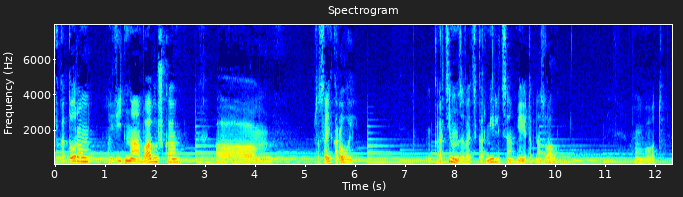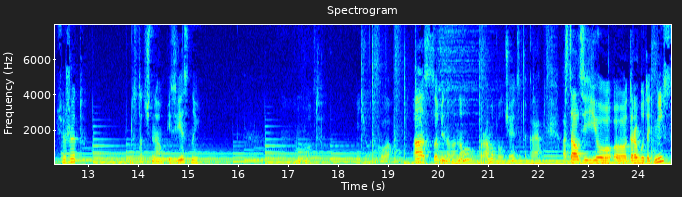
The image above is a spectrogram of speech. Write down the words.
в котором видна бабушка э, со своей коровой, Картина называется «Кормилица», я ее так назвал. Вот. Сюжет достаточно известный. Вот. Ничего такого особенного, но рама получается такая. Осталось ее э, доработать низ,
